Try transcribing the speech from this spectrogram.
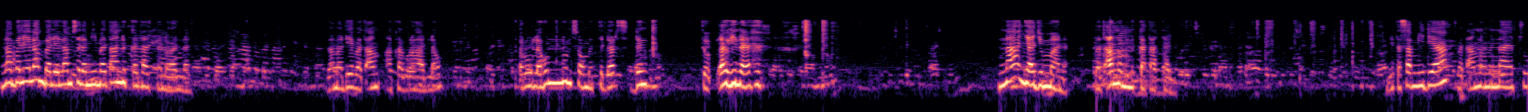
እና በሌላም በሌላም ስለሚመጣ እንከታተለዋለን። ዘመዴ በጣም አከብረሃለሁ ጥሩ ለሁሉም ሰው የምትደርስ ድንቅ ኢትዮጵያዊ ነህ እና እኛ ጅማ ነን። በጣም ነው የምንከታተለው። ቤተሰብ ሚዲያ በጣም ነው የምናያችሁ።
